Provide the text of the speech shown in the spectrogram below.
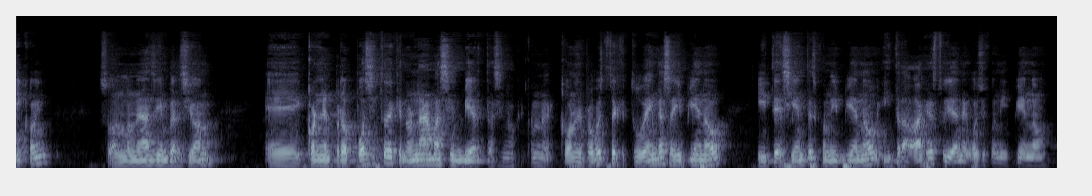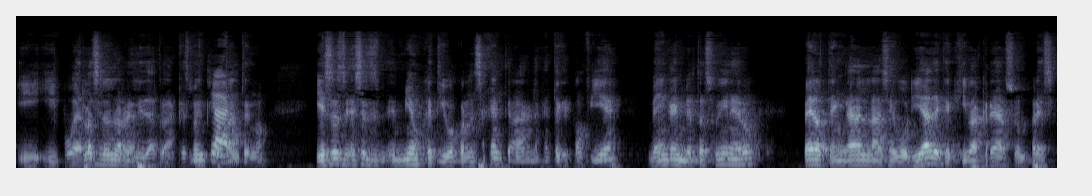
iCoin. Son monedas de inversión con el propósito de que no nada más inviertas, sino que con el, propósito de que tú vengas a IPNO y te sientes con IPNO y trabajes tu día de negocio con IPNO y, y poderlo hacer en la realidad, ¿verdad? Que es lo importante, ¿no? Y ese es, ese es mi objetivo con esa gente, la gente que confíe, venga, invierta su dinero, pero tenga la seguridad de que aquí va a crear su empresa.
